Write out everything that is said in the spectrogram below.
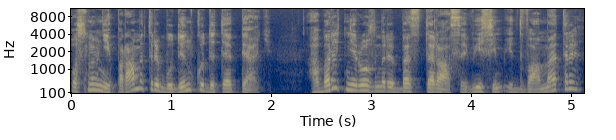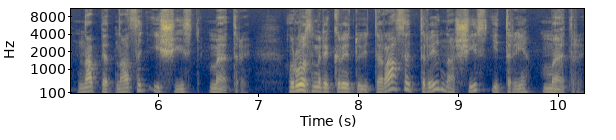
Основні параметри будинку ДТ5. Габаритні розміри без тераси 8,2 метри на 15,6 метри. Розміри критої тераси 3 на 6,3 метри.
